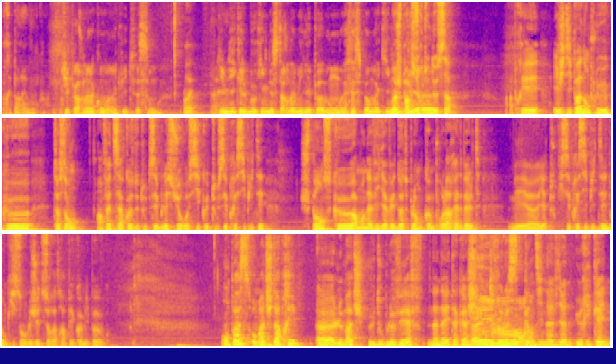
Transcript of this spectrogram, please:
préparez-vous, quoi. Tu parles inconvaincu de toute façon. Ouais. Tu me dis que le booking de Stardom il est pas bon, c'est pas moi qui Moi, je parle dire, surtout de ça. Après, et je dis pas non plus que. De toute façon, en fait, c'est à cause de toutes ces blessures aussi que tout s'est précipité. Je pense que, à mon avis, il y avait d'autres plans, comme pour la Red Belt. Mais euh, il y a tout qui s'est précipité, donc ils sont obligés de se rattraper comme ils peuvent. quoi. On passe au match d'après. Euh, le match UWF, Nanae Takahashi Hey, contre le. Scandinavian Hurricane.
